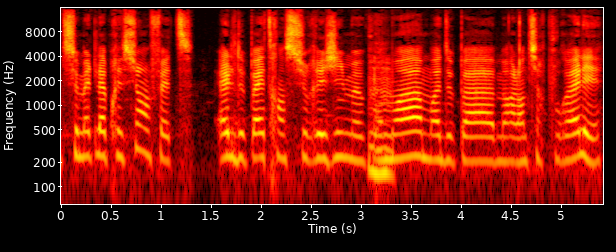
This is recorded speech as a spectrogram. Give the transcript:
se mettre la pression en fait. Elle de pas être en sur-régime pour Mhm. moi, moi de pas me ralentir pour elle et,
